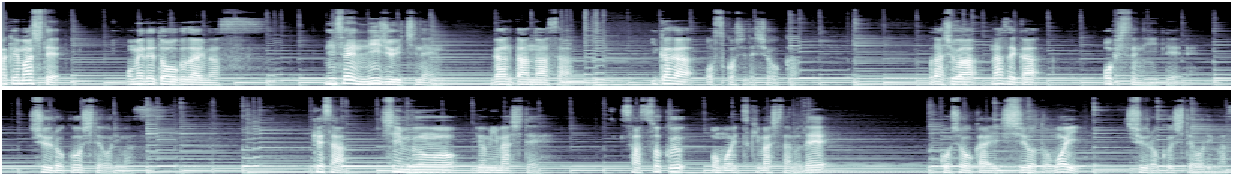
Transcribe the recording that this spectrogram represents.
明けましておめでとうございます。2021年元旦の朝、いかがお過ごしでしょうか？私はなぜかオフィスにいて収録をしております。今朝新聞を読みまして、早速思いつきましたので、ご紹介しようと思い収録しております。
